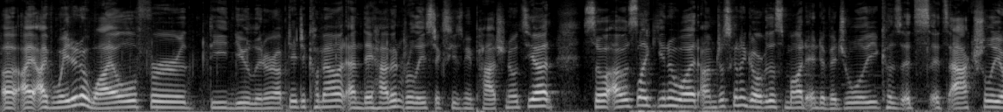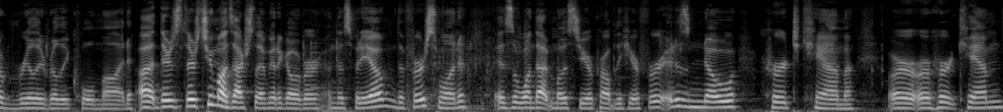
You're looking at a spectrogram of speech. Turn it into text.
uh, I, I've waited a while for the new lunar update to come out and they haven't released, excuse me, patch notes yet. So I was like, you know what, I'm just going to go over this mod individually because it's it's actually a really, really cool mod. Uh, there's, there's two mods actually I'm going to go over in this video. The first one is the one that most of you are probably here for. It is no hurt cam or, or hurt cam.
